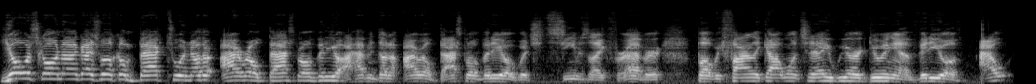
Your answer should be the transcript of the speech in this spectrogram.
Yo, what's going on guys? Welcome back to another IRL basketball video. I haven't done an IRL basketball video, which seems like forever, but we finally got one today. We are doing a video of out.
